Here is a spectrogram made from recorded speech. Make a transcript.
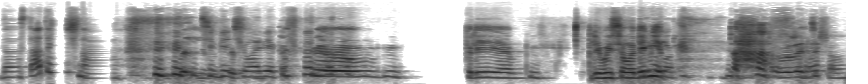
Достаточно тебе человеков? При... Превысил лимит. Да, уже Хорошо.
